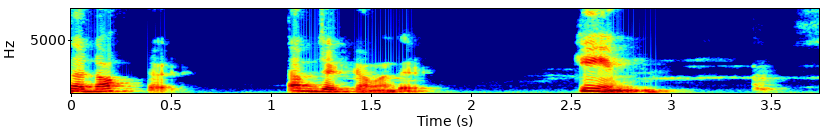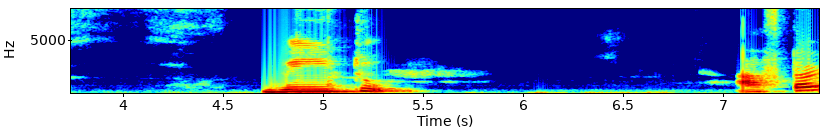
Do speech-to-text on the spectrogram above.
দ্য ডক্টর সাবজেক্ট আমাদের। ভি টু আফটার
